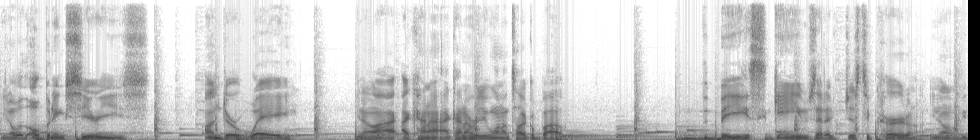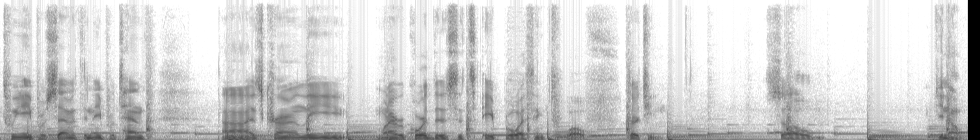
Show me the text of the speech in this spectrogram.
you know, with opening series underway, you know, I kind of I kind of really want to talk about the biggest games that have just occurred, you know, between April 7th and April 10th. Uh, it's currently, when I record this, it's April, I think, 12th, 13th. So, you know,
